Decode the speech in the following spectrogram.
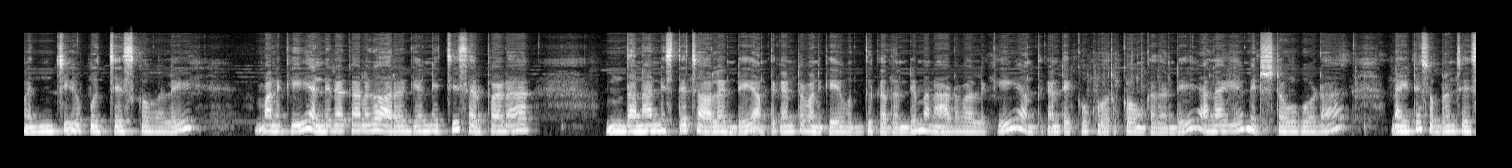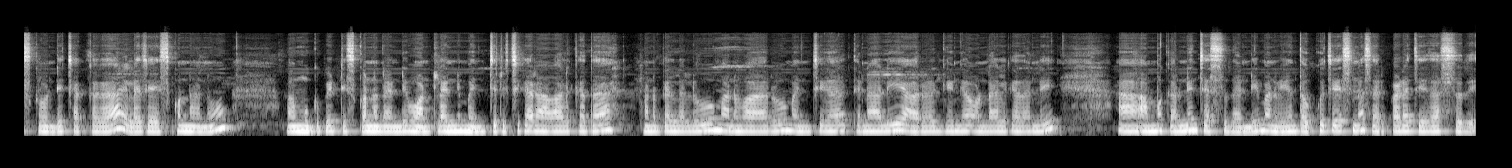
మంచిగా పూజ చేసుకోవాలి. మనకి అన్ని రకాలుగా ఆరోగ్యాన్ని ఇచ్చి సరిపడా ధనాన్ని ఇస్తే చాలండి. అంతకంటే మనకి ఏం వద్దు కదండి. మన ఆడవాళ్ళకి అంతకంటే ఎక్కువ కోరుకోము కదండి. అలాగే మీరు స్టవ్ కూడా నైటే శుభ్రం చేసుకోండి. చక్కగా ఇలా చేసుకున్నాను. ముగ్గు పెట్టేసుకున్నానండి. వంటలన్నీ మంచి రుచిగా రావాలి కదా. మన పిల్లలు మన వారు మంచిగా తినాలి ఆరోగ్యంగా ఉండాలి కదండి. అమ్మ కరుణించేస్తుందండి. మనం ఏం తక్కువ చేసినా సరిపడా చేసేస్తుంది.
